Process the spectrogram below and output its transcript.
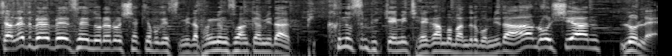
자, 레드벨벳의 노래로 시작해 보겠습니다. 박명수와 함께 합니다. 비- 큰 웃음 big 재미 제가 한번 만들어 봅니다. Russian Roulette.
